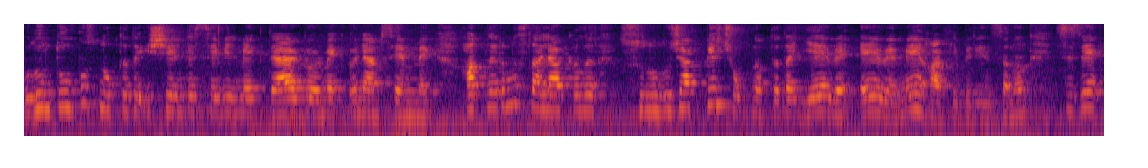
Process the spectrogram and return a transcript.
Bulunduğumuz noktada iş yerinde sevilmek, değer görmek, önemsenmek, haklarımızla alakalı sunulacak birçok noktada Y ve E ve M harfli bir insanın size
